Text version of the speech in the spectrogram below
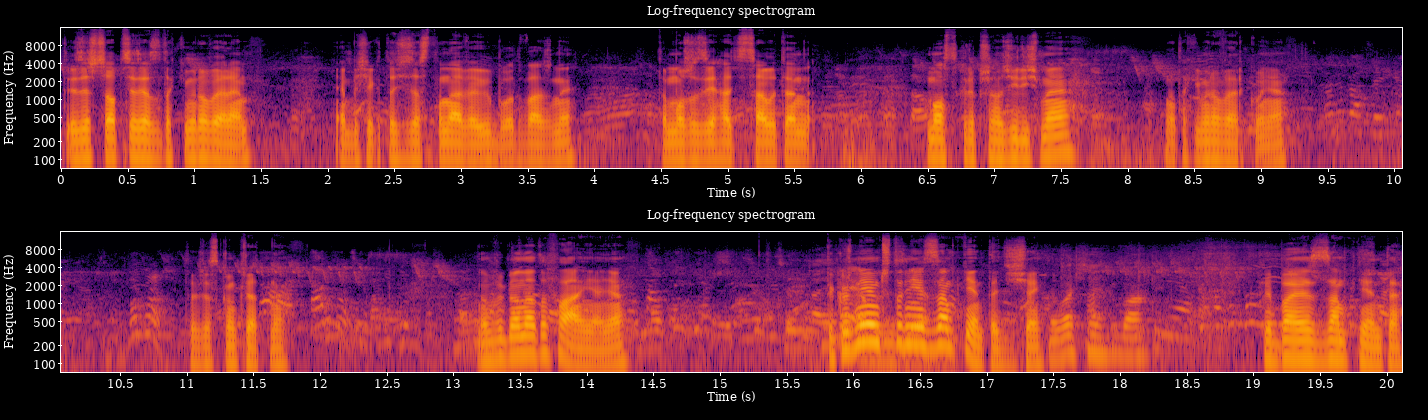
Tu jest jeszcze opcja zjazdu takim rowerem. Jakby się ktoś zastanawiał i był odważny, to może zjechać cały ten most, który przechodziliśmy na takim rowerku, nie? To już jest konkretne. No wygląda to fajnie, nie? Tylko że nie wiem, czy to nie jest zamknięte dzisiaj. No właśnie chyba, Chyba jest zamknięte,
